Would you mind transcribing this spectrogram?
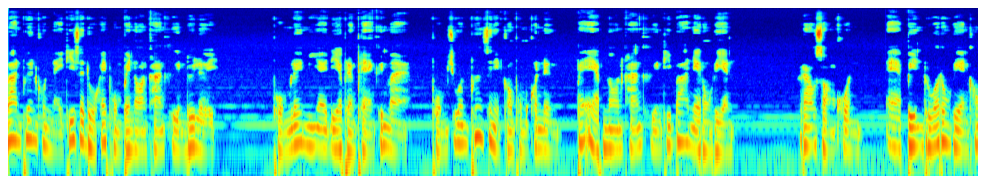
บ้านเพื่อนคนไหนที่สะดวกให้ผมไปนอนค้างคืนด้วยเลย ผมเลยมีไอเดียแผลงๆขึ้นมา ผมชวนเพื่อนสนิทของผมคนหนึ่ง ไปแอบนอนค้างคืนที่บ้านในโรงเรียน เราสองคนแอบปีนรั้วโรงเรียนเข้า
